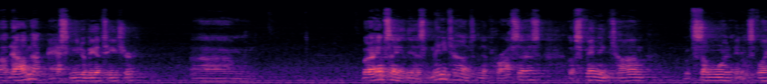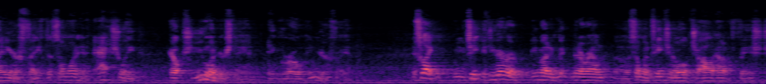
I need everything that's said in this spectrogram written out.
Uh, now, I'm not asking you to be a teacher, um, but I am saying this. Many times in the process of spending time with someone and explaining your faith to someone, it actually helps you understand and grow in your faith. It's like when you teach, if you ever, anybody been around uh, someone teaching a little child how to fish,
